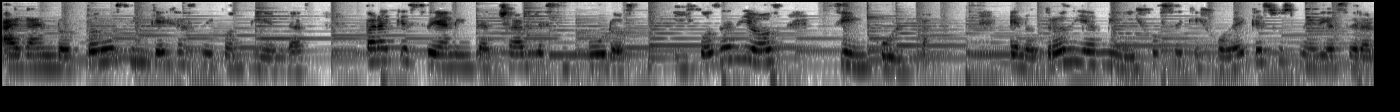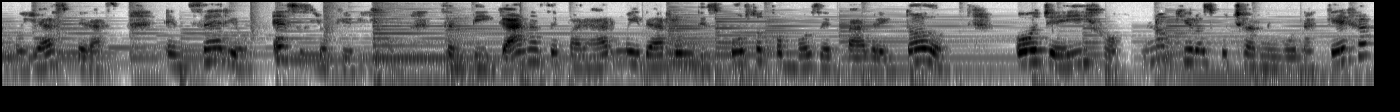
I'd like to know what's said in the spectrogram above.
háganlo todo sin quejas ni contiendas, para que sean intachables y puros, hijos de Dios sin culpa. El otro día mi hijo se quejó de que sus medias eran muy ásperas. En serio, eso es lo que dijo. Sentí ganas de pararme y darle un discurso con voz de padre y todo. Oye, hijo, no quiero escuchar ninguna queja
